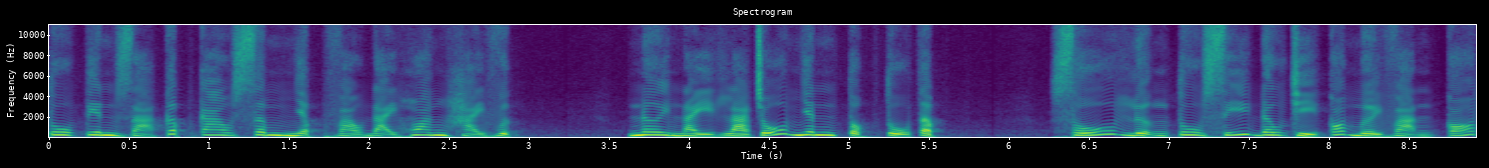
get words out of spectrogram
Tu tiên giả cấp cao xâm nhập vào đại hoang hải vực. Nơi này là chỗ nhân tộc tụ tập. Số lượng tu sĩ đâu chỉ có 10 vạn có.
